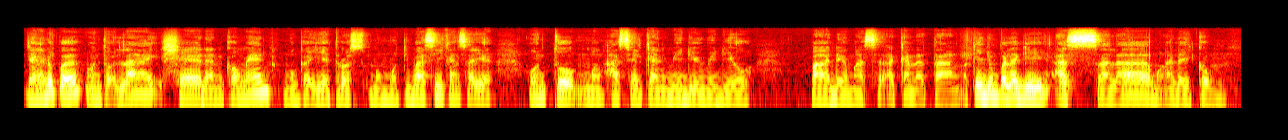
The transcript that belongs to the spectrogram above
Jangan lupa untuk like, share dan komen. Moga ia terus memotivasikan saya untuk menghasilkan video-video pada masa akan datang. Okey, jumpa lagi. Assalamualaikum.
